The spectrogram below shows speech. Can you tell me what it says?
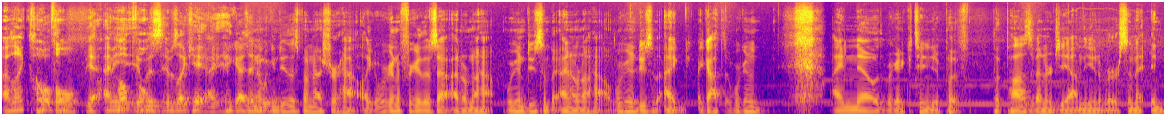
I like hopeful. hopeful. Yeah, I mean, Hopeful. it was it was like, hey, I, hey guys, I know we can do this, but I'm not sure how. Like, we're gonna figure this out. I don't know how. We're gonna do something. I don't know how. We're gonna do something. I, I got that. We're gonna. I know that we're gonna continue to put put positive energy out in the universe, and and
